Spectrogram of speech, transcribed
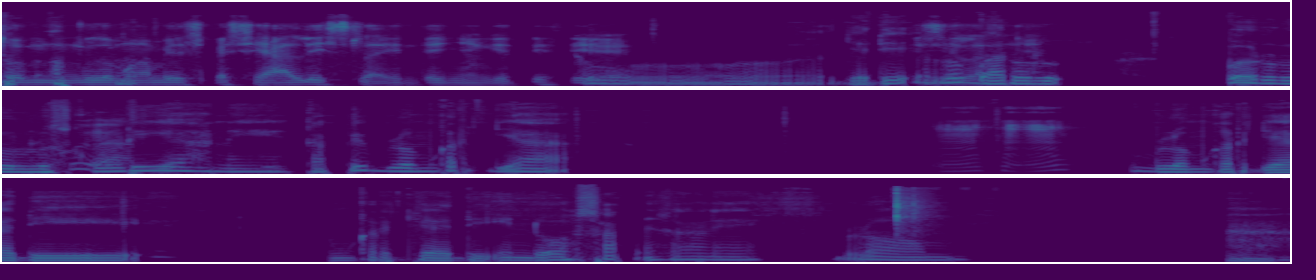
Belum belum ngambil spesialis lah intinya gitu ya. tuh. Jadi lu istilahnya. baru baru lulus Oh ya. kuliah nih, tapi belum kerja, Mhm. belum kerja di belum kerja di Indosat misalnya, belum. Nah,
